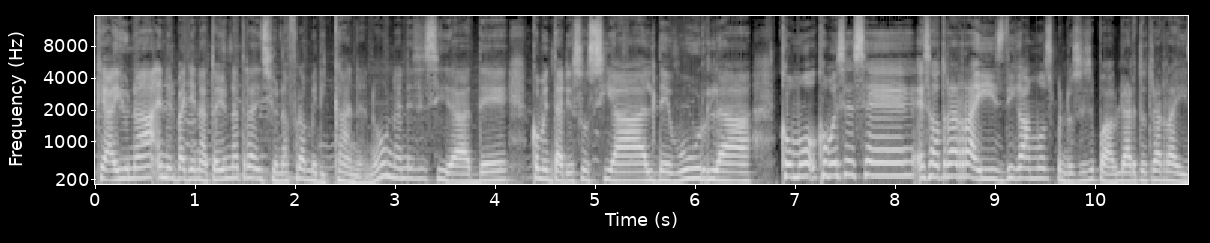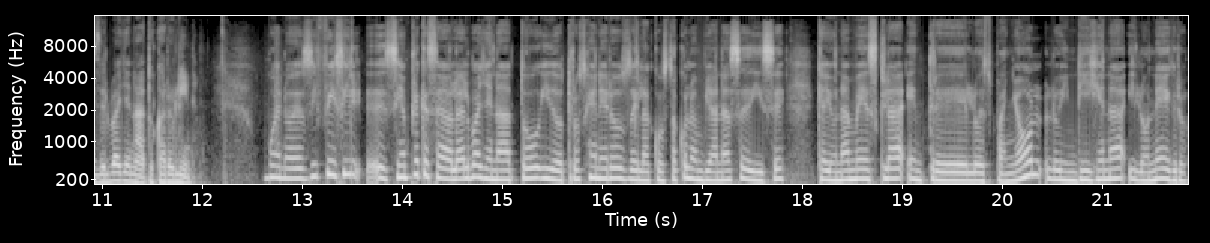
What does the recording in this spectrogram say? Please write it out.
que hay una, en el vallenato hay una tradición afroamericana, ¿no? Una necesidad de comentario social, de burla. ¿Cómo, cómo es ese, esa otra raíz, digamos? Pues no sé si se puede hablar de otra raíz del vallenato, Carolina. Bueno, es difícil, eh, siempre que se habla del vallenato y de otros géneros de la costa colombiana se dice que hay una mezcla entre lo español, lo indígena y lo negro.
